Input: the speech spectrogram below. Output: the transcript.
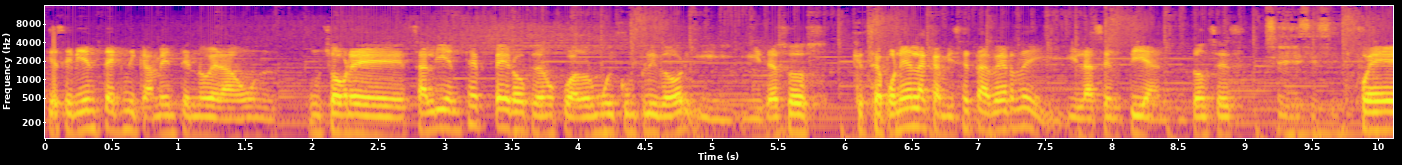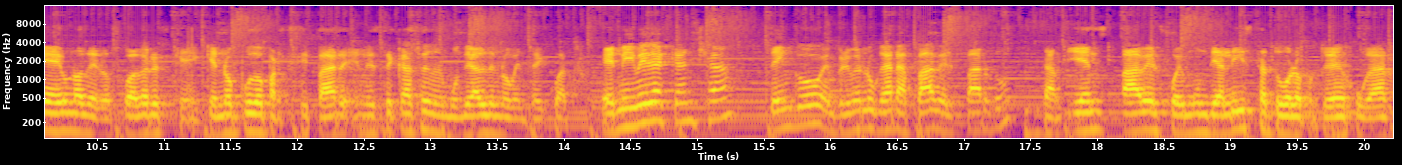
que si bien técnicamente no era un, un sobresaliente, pero era un jugador muy cumplidor y, de esos que se ponían la camiseta verde y, la sentían. Entonces, sí, sí, sí. fue uno de los jugadores que, que, no pudo participar, en este caso en el Mundial del 94. En mi media cancha tengo en primer lugar a Pavel Pardo. También Pavel fue mundialista, tuvo la oportunidad de jugar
